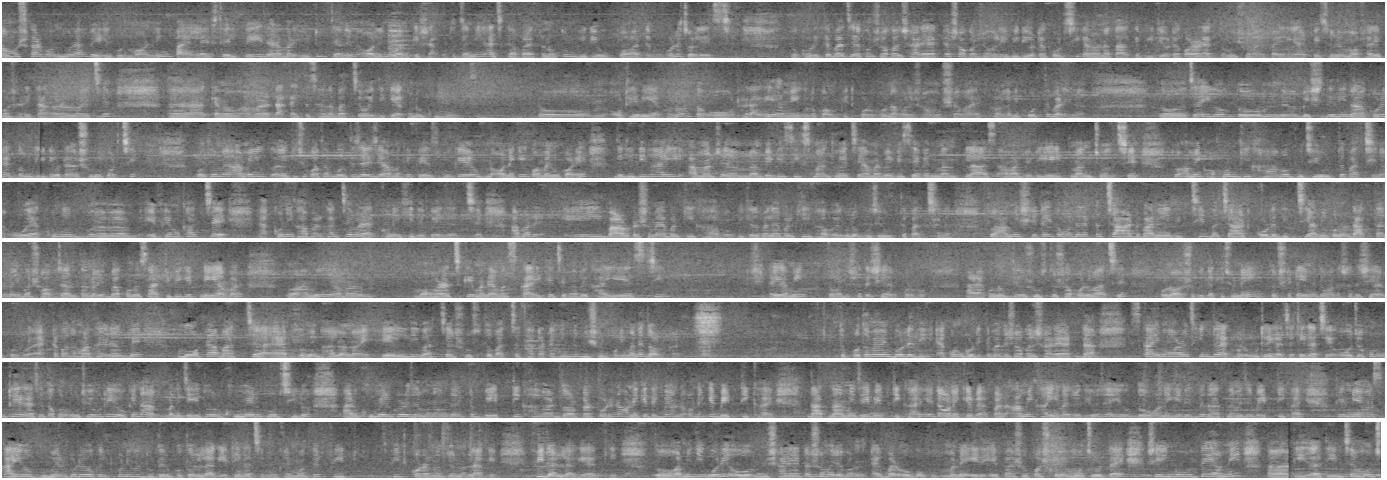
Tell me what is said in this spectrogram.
নমস্কার বন্ধুরা, very good morning. Payel lifestyle page আর আমার ইউটিউব চ্যানেল অল ইন ওয়ানকে স্বাগত জানিয়ে আজকে আবার একটা নতুন ভিডিও উপহার দেবো বলে চলে এসেছি। তো ঘড়িতে বাজে এখন সকাল সাড়ে আটটা, সকাল সকাল এই ভিডিওটা করছি, কেননা কালকে ভিডিওটা করার একদমই সময় পাইনি। আর পেছনে মশারি ফশারি টাঙানো রয়েছে। কেন আমার ডাকাইতে ছানা বাচ্চা ওইদিকে এখনও ঘুমোচ্ছে। তো ওঠেনি এখনও তো ও ওঠার আগেই আমি এগুলো কমপ্লিট করব, না হলে সমস্যা হয় তাহলে আমি করতে পারি না। তো যাই হোক, তো বেশি দেরি না করে একদম ভিডিওটা শুরু করছি। প্রথমে আমি কিছু কথা বলতে চাই যে আমাকে ফেসবুকে অনেকেই কমেন্ট করে যে, দিদি ভাই, আমার বেবি সিক্স মান্থ হয়েছে, আমার বেবি সেভেন মান্থ প্লাস আমার বেবি এইট মান্থ চলছে। তো আমি কখন কি খাওয়াবো বুঝিয়ে উঠতে পারছি না। ও এখনই এফ এম খাচ্ছে, এখনই খাবার খাচ্ছে, আবার এখনই খিদে পেয়ে যাচ্ছে। আবার এই বারোটার সময় আবার কি খাওয়াবো? বিকেলবেলা আবার কি খাব এগুলো বুঝে উঠতে পারছি না। তো আমি সেটাই তোমাদের একটা চার্ট বানিয়ে দিচ্ছি বা চার্ট করে দিচ্ছি। আমি কোনো ডাক্তার নই বা সব জানতা নই বা কোনো সার্টিফিকেট নেই আমার। তো আমি, আমার মহারাজকে মানে আমার স্কাইকে যেভাবে খাইয়ে এসছি, সেটাই আমি তোমাদের সাথে শেয়ার করব। আর এখন অবধিও সুস্থ, সবলও আছে, কোনো অসুবিধা কিছু নেই, তো সেটাই আমি তোমাদের সাথে শেয়ার করব। একটা কথা মাথায় রাখবে, মোটা বাচ্চা একদমই ভালো নয় হেলদি বাচ্চা, সুস্থ বাচ্চা থাকাটা কিন্তু ভীষণ পরিমাণে দরকার। তো প্রথমে আমি বলে দিই, এখন ঘড়িতে বাজে সকাল সাড়ে আটটা। স্কাই মহারাজ কিন্তু একবার উঠে গেছে, ঠিক আছে? ও যখন উঠে গেছে, তখন উঠে উঠেই ওকে না মানে যেহেতু ওর ঘুমের ঘোর ছিল, আর ঘুমের ঘোরে যেমন আমাদের একটা বেডটি খাওয়ার দরকার পড়ে না, অনেকে দেখবে অনে- অনেকে বেডটি খায়। দাঁত নামে যেই বেডটি খায়, এটা অনেকের ব্যাপার। আমি খাই না যদিও, যাই হোক, তো অনেকে দেখবে দাঁত নামে যে বেডটি খায়, তেমনি আমার স্কাই ও ঘুমের ঘোরে ওকে একটুখানি দুধের বোতল লাগে, ঠিক আছে? মুখের মধ্যে ফিট ফিট করানোর জন্য লাগে ফিডার লাগে আর কি। তো আমি কি করি, ও সাড়ে আটটার সময় যখন একবার ও মানে এর এপাশ ওপাশ করে মোচড় দেয়, সেই মুহূর্তেই আমি তিন চামচ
